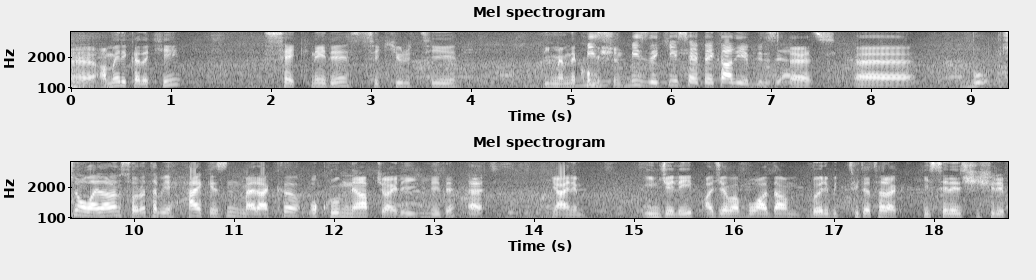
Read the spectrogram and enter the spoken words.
Ee, Amerika'daki SEC neydi? Security bilmem ne Commission. Biz, bizdeki SPK diyebiliriz yani. Evet. Ee, bu bütün olaylardan sonra tabii herkesin merakı o kurum ne yapacağı ile ilgiliydi. Evet. Yani inceleyip acaba bu adam böyle bir tweet atarak hisseleri şişirip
